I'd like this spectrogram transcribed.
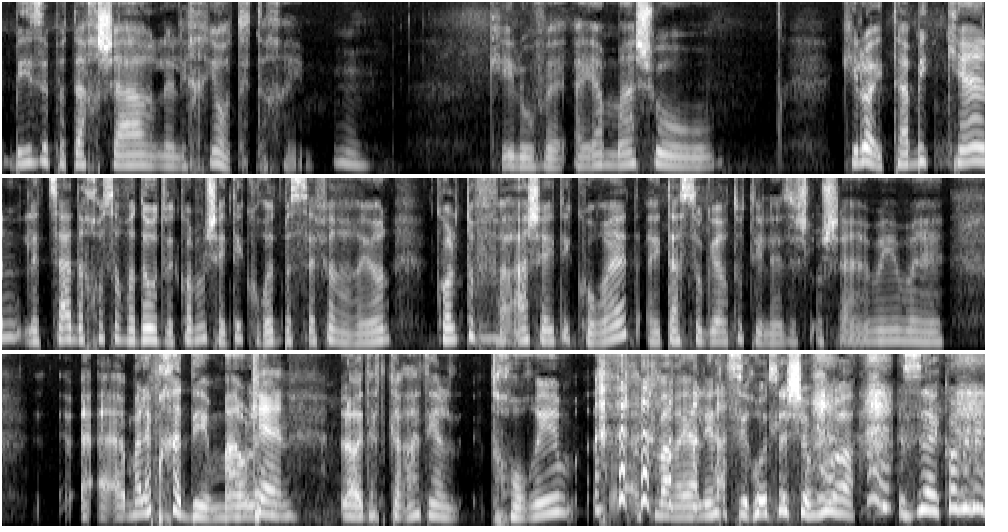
בי זה פתח שער ללחיות את החיים. Mm. כאילו, והיה משהו, כאילו הייתה בי כן, לצד החוסר ודאות, וכל פעם שהייתי קוראת בספר הריון, כל תופעה שהייתי קוראת, הייתה סוגרת אותי לאיזה שלושה ימים, אה, אה, מלא פחדים, מה הולך? כן, לא יודעת, קראתי על דחורים, כבר היה לי עצירות לשבוע, זה, כל מיני...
